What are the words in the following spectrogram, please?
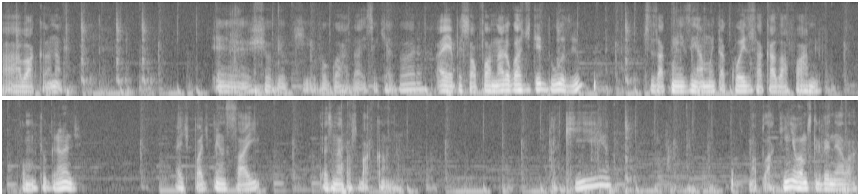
Ah, bacana. É, deixa eu ver o que. Vou guardar isso aqui agora. Aí, pessoal, fornalha eu gosto de ter duas, viu? Precisar cozinhar muita coisa se a casa farm for muito grande. A gente pode pensar e fazer um negócio bacana. Aqui. Uma plaquinha, vamos escrever nela.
